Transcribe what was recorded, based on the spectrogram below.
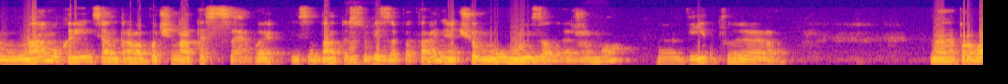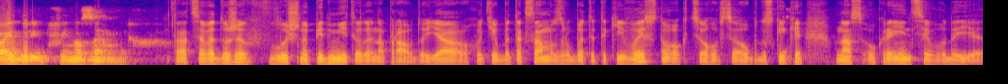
Нам, українцям, треба починати з себе і задати собі запитання, чому ми залежимо е, від е, е, провайдерів іноземних. Та це ви дуже влучно підмітили направду. Я хотів би так само зробити такий висновок цього всього, бо оскільки у нас українці вони є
